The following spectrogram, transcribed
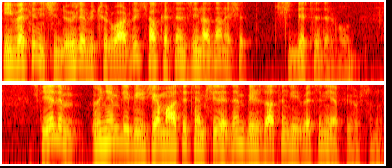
Gıybetin içinde öyle bir tür vardır ki hakikaten zinadan eşit, şiddetlidir bu. Diyelim önemli bir cemaati temsil eden bir zatın gıybetini yapıyorsunuz.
